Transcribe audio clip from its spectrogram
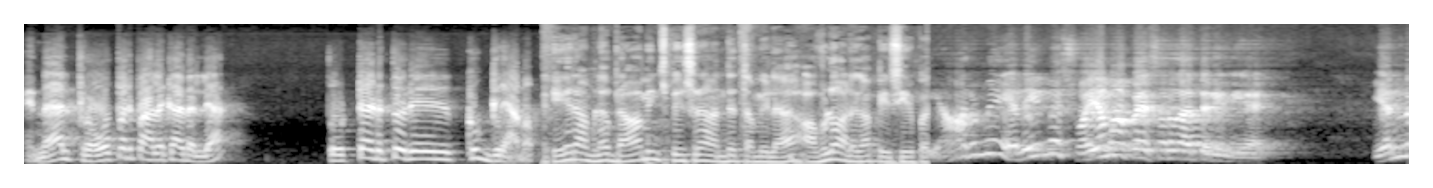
എന്നാൽ പ്രോപ്പർ പാലക്കാടല്ല തൊട്ടടുത്തൊരു കുഗ്രാമം ஏராம்ல பிராமின்ஸ் பேசுற அந்த தமிழை அவ்வளோ அழகா பேசியிருப்பாரு யாருமே எதையுமே சுயமா பேசுறதா தெரியலையே என்ன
